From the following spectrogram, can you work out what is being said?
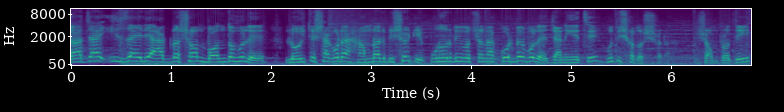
গাজায় ইসরায়েলি আগ্রাসন বন্ধ হলে লোহিত সাগরে হামলার বিষয়টি পুনর্বিবেচনা করবে বলে জানিয়েছে হুতি সদস্যরা। সম্প্রতি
